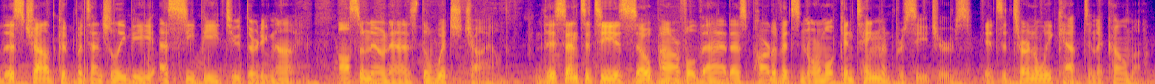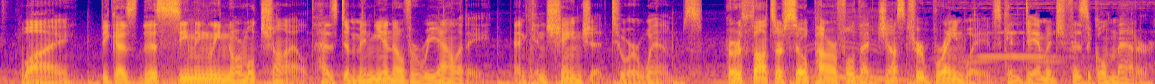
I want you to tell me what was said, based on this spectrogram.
this child could potentially be SCP-239, also known as the Witch Child. This entity is so powerful that, as part of its normal containment procedures, it's eternally kept in a coma. Why? Because this seemingly normal child has dominion over reality and can change it to her whims. Her thoughts are so powerful that just her brainwaves can damage physical matter,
